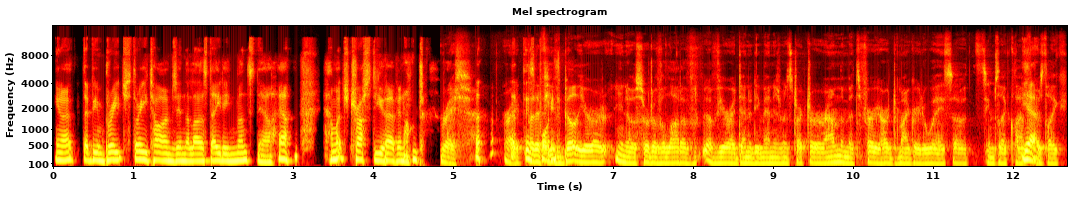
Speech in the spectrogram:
You know, they've been breached three times in the last eighteen months now. How how much trust do you have in Okta? Right, right. but if you've built your, you know, sort of a lot of of your identity management structure around them, it's very hard to migrate away. So it seems like Cloudflare yeah. is like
